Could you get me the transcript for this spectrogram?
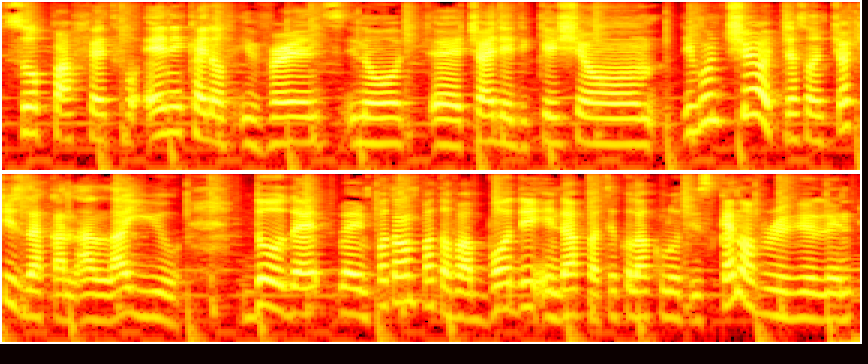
so perfect for any kind of event you know uh, child education even church. There's some churches that can allow you. Though the, the important part of our body in that particular cloth is kind of revealing.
